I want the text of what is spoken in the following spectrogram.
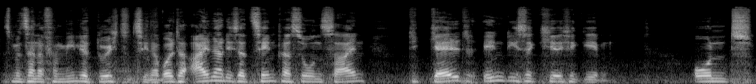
das mit seiner Familie durchzuziehen. Er wollte einer dieser zehn Personen sein, die Geld in diese Kirche geben. Und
